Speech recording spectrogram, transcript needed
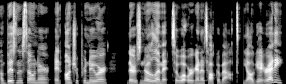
a business owner, an entrepreneur. There's no limit to what we're going to talk about. Y'all get ready.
